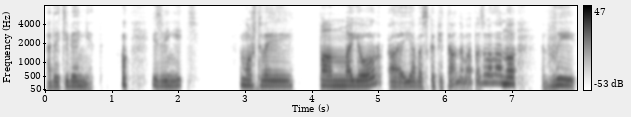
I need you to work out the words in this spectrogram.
а до тебя нет. О, извините, может, вы пан майор, а я вас капитаном обозвала, но вы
